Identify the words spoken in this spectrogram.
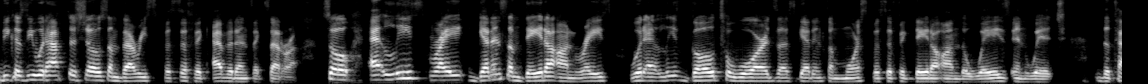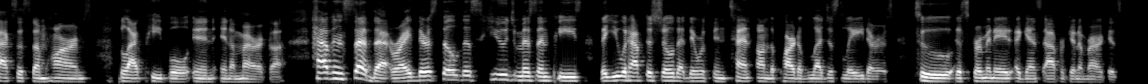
because you would have to show some very specific evidence etc so at least right getting some data on race would at least go towards us getting some more specific data on the ways in which the tax system harms black people in in america. Having said that right there's still this huge missing piece that you would have to show that there was intent on the part of legislators to discriminate against african americans.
